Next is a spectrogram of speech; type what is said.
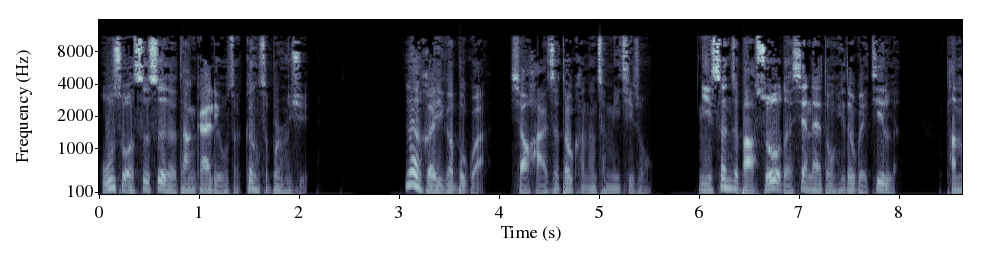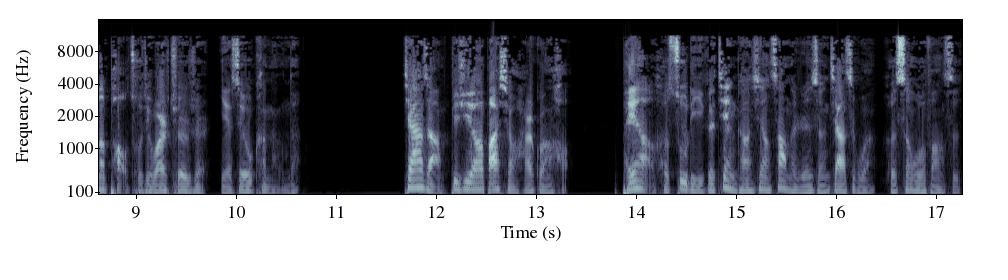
无所事事的当街溜子更是不允许。任何一个不管小孩子都可能沉迷其中，你甚至把所有的现代东西都给禁了，他们跑出去玩蛐蛐也是有可能的。家长必须要把小孩管好，培养和树立一个健康向上的人生价值观和生活方式。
